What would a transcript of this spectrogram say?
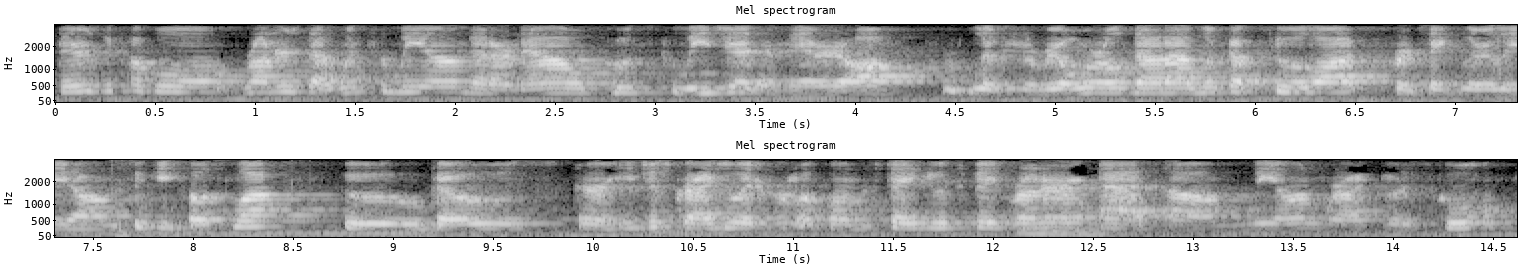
there's a couple runners that went to Leon that are now post collegiate and they're off living the real world that I look up to a lot, particularly um, Suki Kosla, who goes, or he just graduated from Oklahoma State. He was a big runner at um, Leon, where I go to school.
